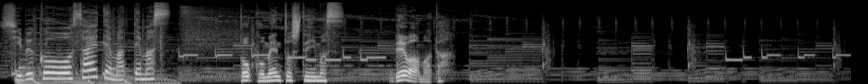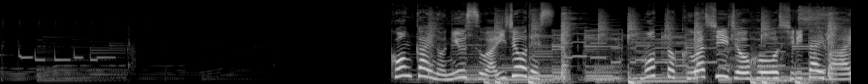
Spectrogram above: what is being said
渋子を抑えて待ってます。とコメントしています。ではまた。今回のニュースは以上です。もっと詳しい情報を知りたい場合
